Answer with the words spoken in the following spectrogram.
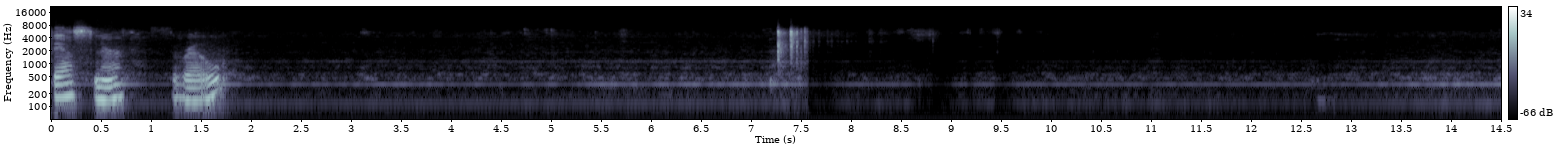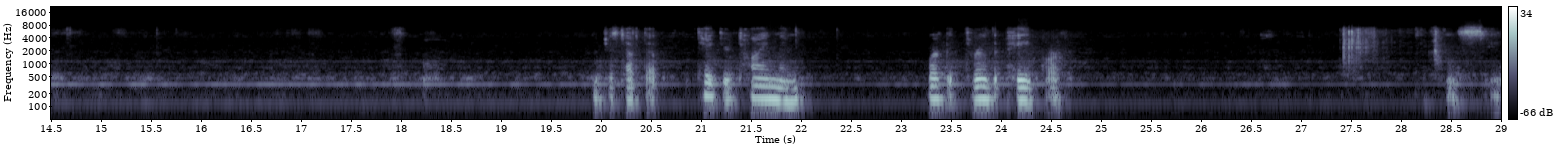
Fastener through. You just have to take your time and work it through the paper. Let's see,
